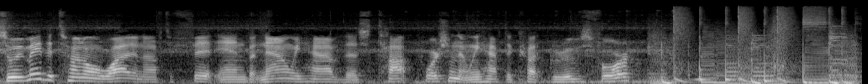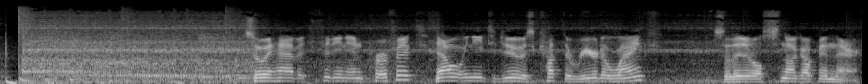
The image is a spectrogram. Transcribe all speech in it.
So we've made the tunnel wide enough to fit in, but now we have this top portion that we have to cut grooves for. So we have it fitting in perfect. Now what we need to do is cut the rear to length so that it'll snug up in there.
